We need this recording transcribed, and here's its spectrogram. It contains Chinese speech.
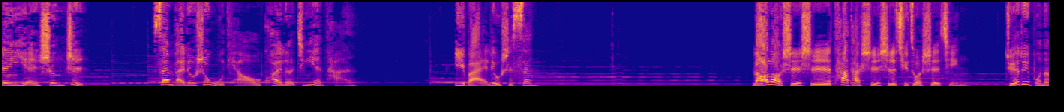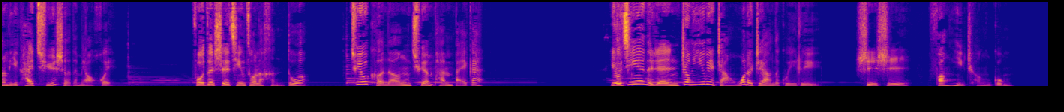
真言生智三百六十五条快乐经验谈一百六十三。老老实实踏踏实实去做事情绝对不能离开取舍的庙会否则事情做了很多却有可能全盘白干。有经验的人正因为掌握了这样的规律事事方易成功。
